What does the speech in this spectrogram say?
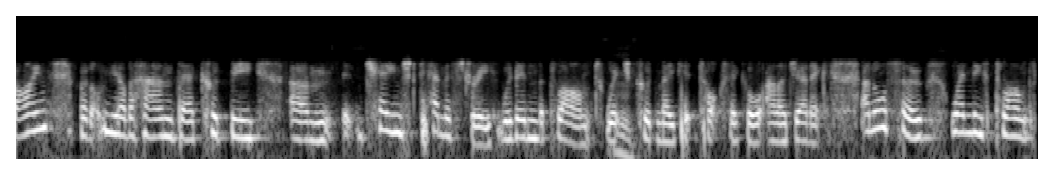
fine. But on the other hand, there could be um, changed chemistry within the plant, which could make it toxic or allergenic. And also, when these plants,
